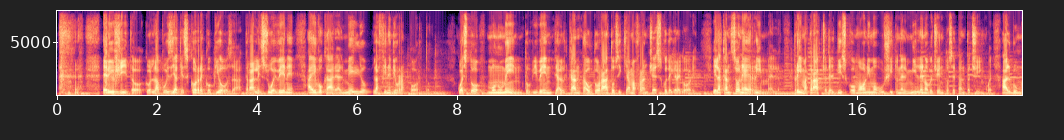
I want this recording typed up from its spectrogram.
è riuscito, con la poesia che scorre copiosa tra le sue vene, a evocare al meglio la fine di un rapporto. Questo monumento vivente al cantautorato si chiama Francesco De Gregori e la canzone è Rimmel, prima traccia del disco omonimo uscito nel 1975, album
